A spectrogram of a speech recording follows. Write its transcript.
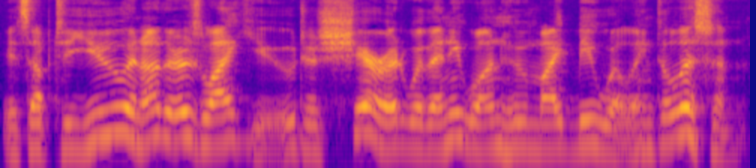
it's up to you and others like you to share it with anyone who might be willing to listen.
